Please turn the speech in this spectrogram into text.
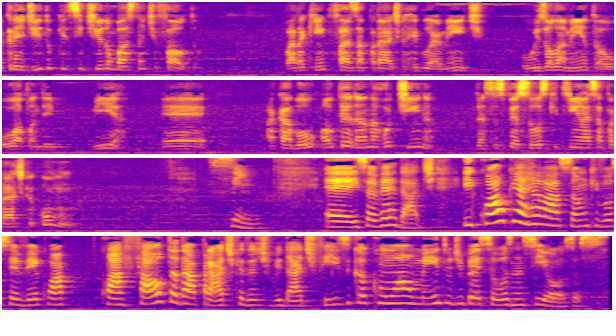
acredito que sentiram bastante falta, para quem faz a prática regularmente, o isolamento ou a pandemia é, acabou alterando a rotina dessas pessoas que tinham essa prática comum. Sim, é, isso é verdade. E qual que é a relação que você vê com a, com a falta da prática de atividade física com o aumento de pessoas ansiosas?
